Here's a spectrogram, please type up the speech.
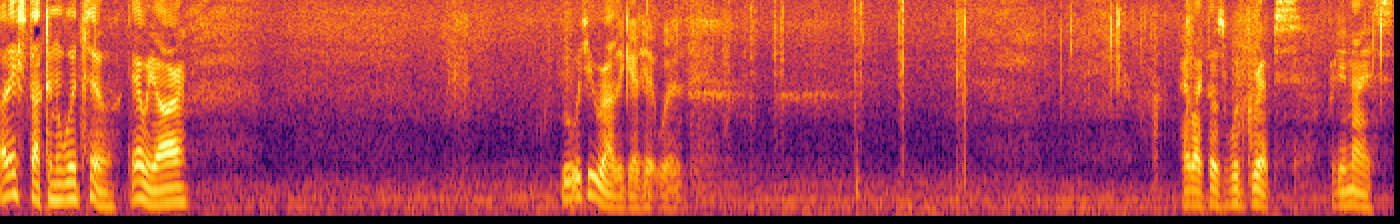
Oh, they stuck in the wood too. There we are. What would you rather get hit with? I like those wood grips. Pretty nice.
